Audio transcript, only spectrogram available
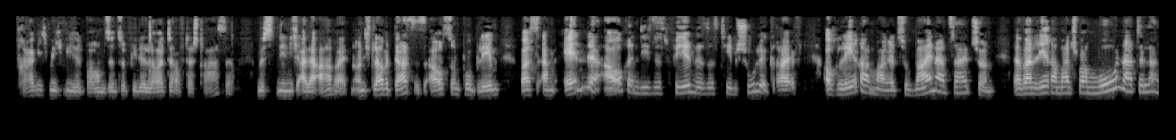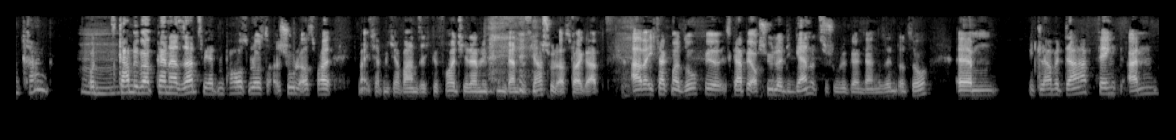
frage ich mich, wie, warum sind so viele Leute auf der Straße? Müssten die nicht alle arbeiten? Und ich glaube, das ist auch so ein Problem, was am Ende auch in dieses fehlende System Schule greift, auch Lehrermangel zu meiner Zeit schon. Da waren Lehrer manchmal monatelang krank. Und es mhm. kam überhaupt kein Ersatz. Wir hatten pausenlos Schulausfall. Ich meine, ich habe mich ja wahnsinnig gefreut. Ich hätte am liebsten ein ganzes Jahr Schulausfall gehabt. Aber ich sag mal so, für, es gab ja auch Schüler, die gerne zur Schule gegangen sind und so. Ähm, ich glaube, da fängt an,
